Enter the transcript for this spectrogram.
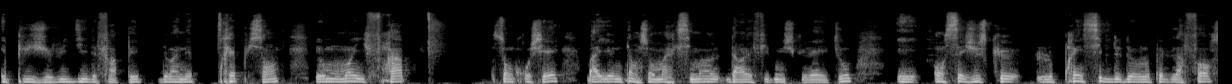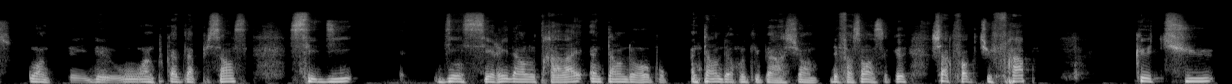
et puis je lui dis de frapper de manière très puissante. Et au moment où il frappe son crochet, bah, il y a une tension maximale dans les fibres musculaires et tout. Et on sait juste que le principe de développer de la force, ou en, ou en tout cas de la puissance, c'est d'insérer dans le travail un temps de repos, un temps de récupération, de façon à ce que chaque fois que tu frappes, que tu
